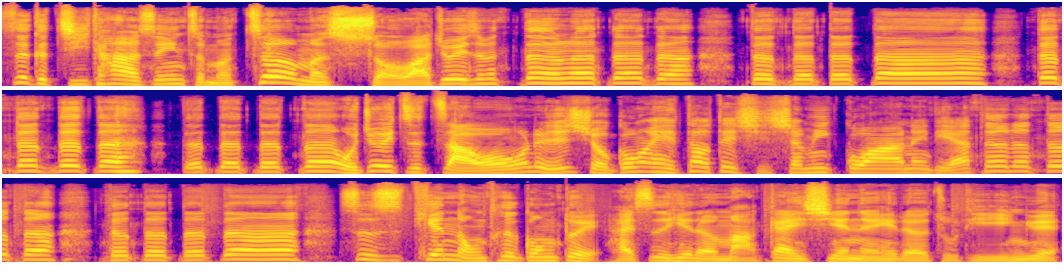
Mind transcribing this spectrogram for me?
这个吉他的声音怎么这么熟啊？就为什么哒啦哒哒哒哒哒哒哒哒哒哒哒哒哒哒，我就一直找哦，我那些手工，哎，到底是什么瓜呢？底下哒哒哒哒哒哒哒哒，是是天龙特工队还是那个马盖先的那个主题音乐？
